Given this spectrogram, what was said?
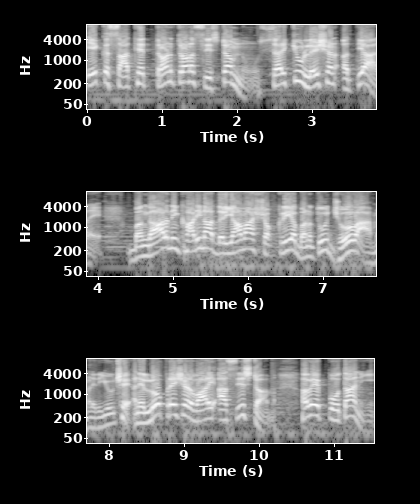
એક સાથે ત્રણ ત્રણ સિસ્ટમનું સર્ક્યુલેશન અત્યારે બંગાળની ખાડીના દરિયામાં સક્રિય બનતું જોવા મળી રહ્યું છે અને લો પ્રેશર વાળી આ સિસ્ટમ હવે પોતાની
